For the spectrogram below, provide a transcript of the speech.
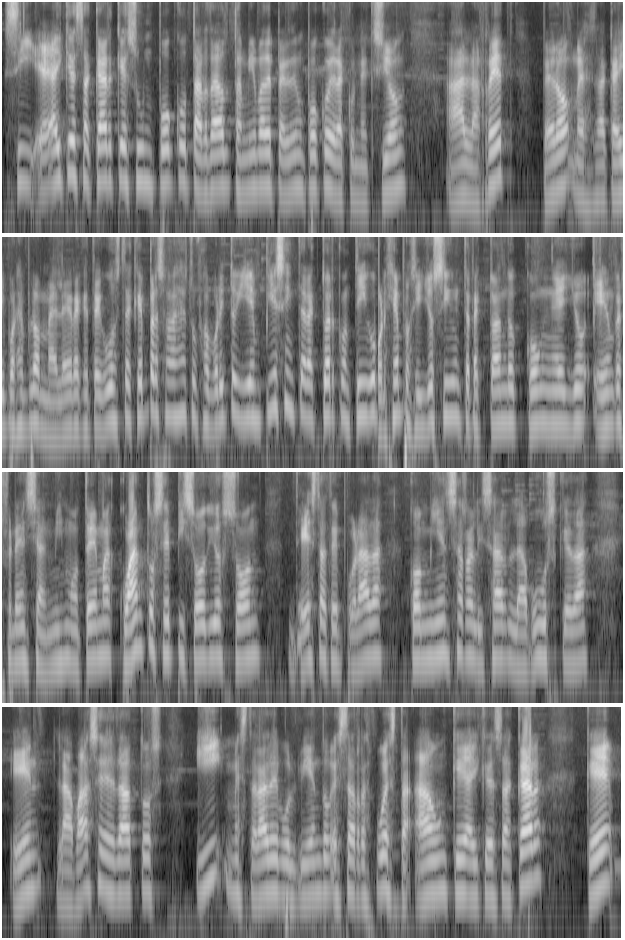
si hay que sacar que es un poco tardado, también va a depender un poco de la conexión a la red. Pero me saca ahí, por ejemplo, me alegra que te guste, qué personaje es tu favorito y empieza a interactuar contigo. Por ejemplo, si yo sigo interactuando con ello en referencia al mismo tema, cuántos episodios son de esta temporada, comienza a realizar la búsqueda en la base de datos y me estará devolviendo esa respuesta. Aunque hay que sacar que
